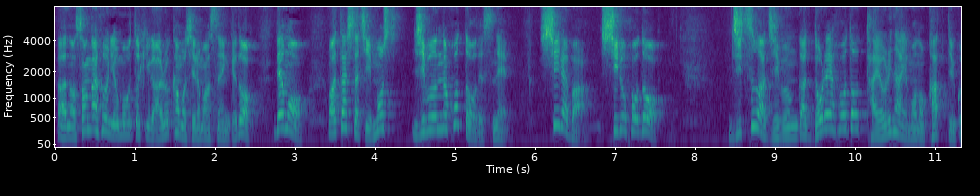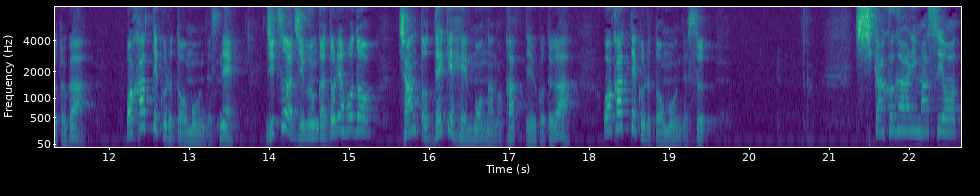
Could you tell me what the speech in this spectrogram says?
あのそんな風に思う時があるかもしれませんけどでも私たちもし自分のことをですね知れば知るほど実は自分がどれほど頼りないものかっていうことが分かってくると思うんですね。実は自分がどれほどちゃんとでけへんもんなのかっていうことが分かってくると思うんです。資格がありますよ。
